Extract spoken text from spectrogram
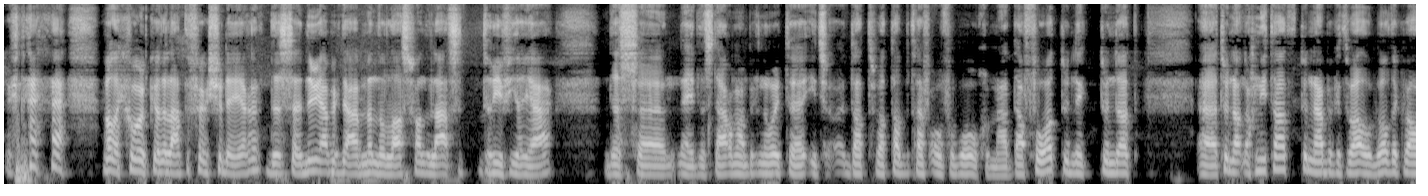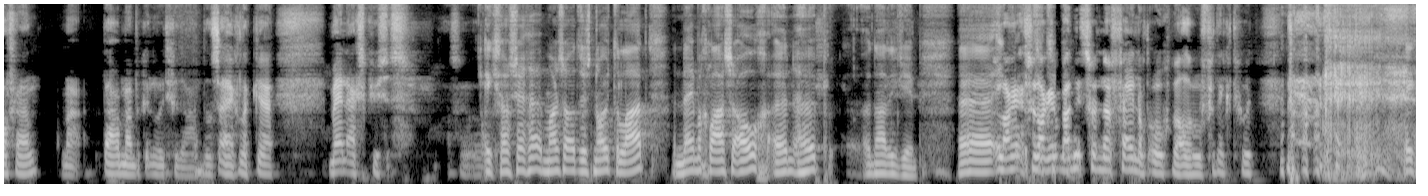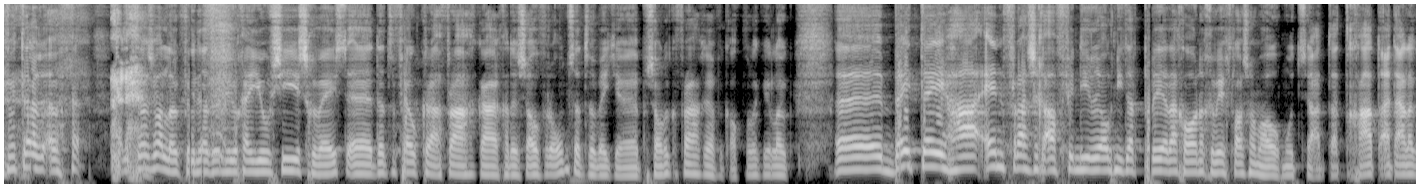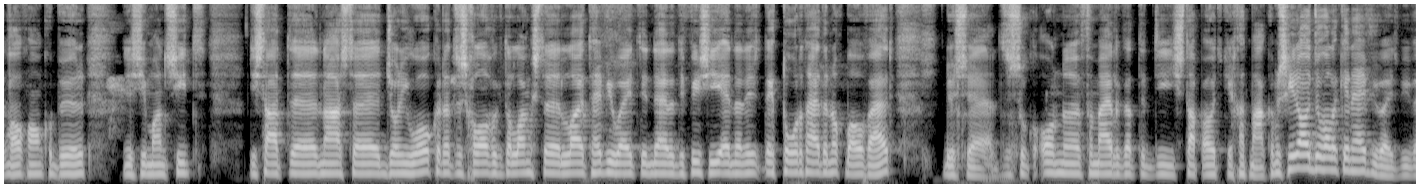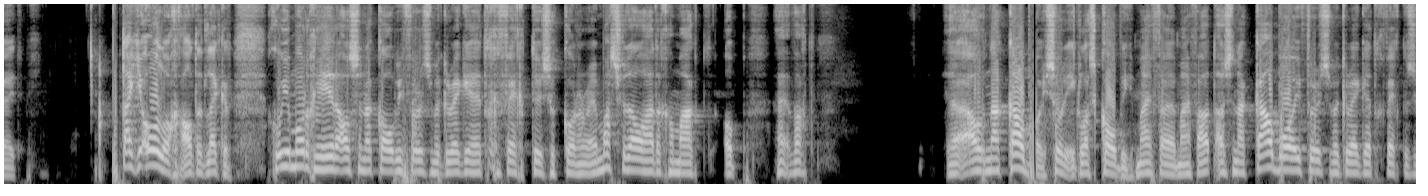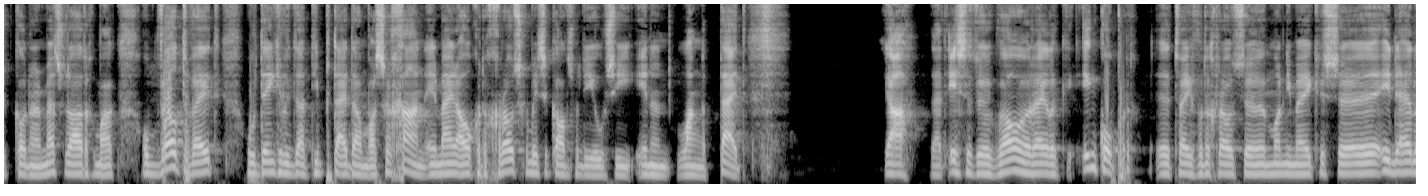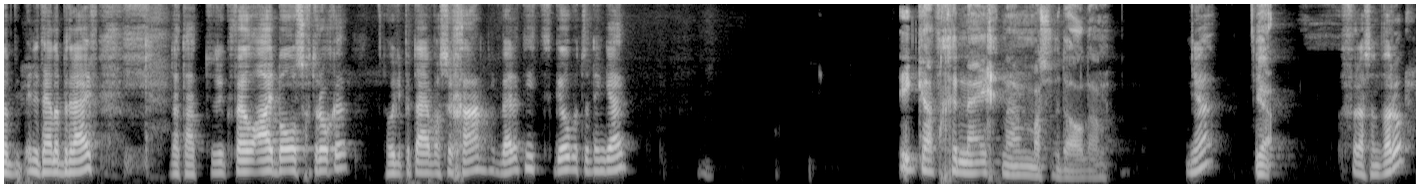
wil ik gewoon kunnen laten functioneren. Dus uh, nu heb ik daar minder last van de laatste drie, vier jaar. Dus uh, nee, dus daarom heb ik nooit uh, iets dat wat dat betreft overwogen. Maar daarvoor, toen ik, toen dat, toen dat nog niet had, toen heb ik het wel, wilde ik wel gaan. Maar daarom heb ik het nooit gedaan. Dat is eigenlijk mijn excuses. Ik zou zeggen, Marcel, het is nooit te laat. Neem een glazen oog en hup naar de gym. Uh, zolang ik, zolang ik maar niet zo'n Feyenoord oogbal hoef, vind ik het goed. ik vind trouwens, uh, het was wel leuk vind dat er nu geen UFC is geweest. eh, dat we veel vragen krijgen dus over ons. Dat we een beetje eh, persoonlijke vragen hebben. Ik ook wel een keer leuk. Eh, BTHN vraagt zich af. Vinden jullie ook niet dat Pereira gewoon een gewichtsklasse omhoog moet? Ja, dat gaat uiteindelijk wel gewoon gebeuren. Als je man ziet... Die staat eh, naast eh, Johnny Walker. Dat is geloof ik de langste light heavyweight in de divisie. En dan is, dan torent hij er nog bovenuit. Dus eh, het is ook onvermijdelijk dat hij die stap ooit een keer gaat maken. Misschien ooit wel een keer een heavyweight, wie weet. Patatje oorlog, altijd lekker. Goedemorgen heren, als ze naar Colby versus McGregor het gevecht tussen Conor en Masvidal hadden gemaakt op... hè, wacht. Eh, oh, naar Cowboy, sorry, ik las Colby, mijn, mijn fout. Als ze naar Cowboy versus McGregor het gevecht tussen Conor en Masvidal hadden gemaakt op welterweight, hoe denken jullie dat die partij dan was gegaan? In mijn ogen de grootst gemiste kans van de UFC in een lange tijd. Ja, dat is natuurlijk wel een redelijk inkopper. Eh, twee van de grootste moneymakers eh, in, de hele, in het hele bedrijf. Dat had natuurlijk veel eyeballs getrokken. Hoe die partij was gegaan, ik weet het niet. Gilbert, wat denk jij? Ik had geneigd naar Masvidal dan. Ja? Ja. Verrassend, waarom?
